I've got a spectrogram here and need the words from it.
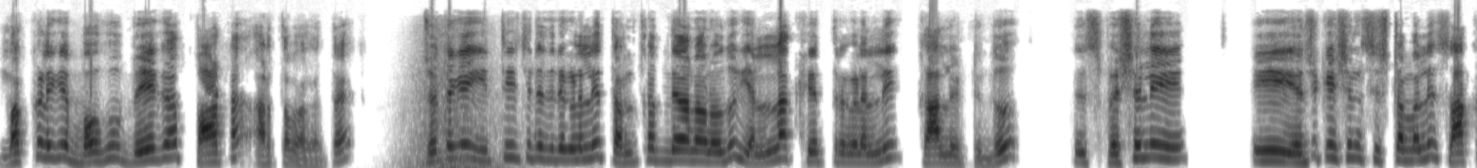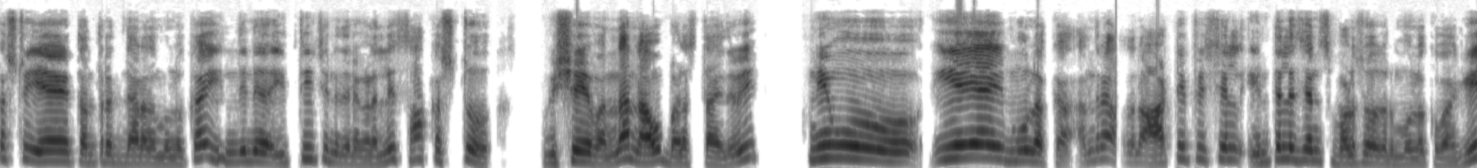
ಮಕ್ಕಳಿಗೆ ಬಹು ಬೇಗ ಪಾಠ ಅರ್ಥವಾಗುತ್ತೆ. ಜೊತೆಗೆ ಇತ್ತೀಚಿನ ದಿನಗಳಲ್ಲಿ ತಂತ್ರಜ್ಞಾನ ಅನ್ನೋದು ಎಲ್ಲ ಕ್ಷೇತ್ರಗಳಲ್ಲಿ ಕಾಲಿಟ್ಟಿದ್ದು ಸ್ಪೆಷಲಿ ಈ ಎಜುಕೇಶನ್ ಸಿಸ್ಟಮ್ ಅಲ್ಲಿ ಸಾಕಷ್ಟು ಎ ತಂತ್ರಜ್ಞಾನದ ಮೂಲಕ ಇಂದಿನ, ಇತ್ತೀಚಿನ ದಿನಗಳಲ್ಲಿ ಸಾಕಷ್ಟು ವಿಷಯವನ್ನ ನಾವು ಬಳಸ್ತಾ ಇದೀವಿ ನೀವು ಎ ಐ ಮೂಲಕ, ಅಂದ್ರೆ ಆರ್ಟಿಫಿಷಿಯಲ್ ಇಂಟೆಲಿಜೆನ್ಸ್ ಬಳಸೋದ್ರ ಮೂಲಕವಾಗಿ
